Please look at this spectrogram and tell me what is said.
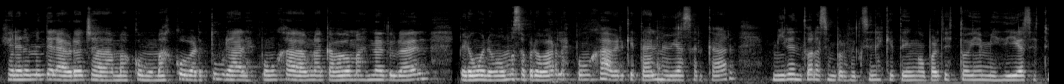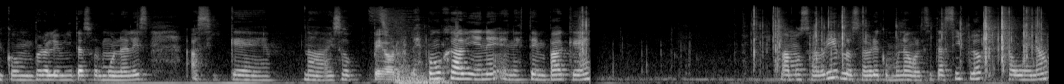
generalmente la brocha da más como más cobertura, la esponja da un acabado más natural. Pero bueno, vamos a probar la esponja, a ver qué tal, me voy a acercar. Miren todas las imperfecciones que tengo, aparte estoy en mis días, estoy con problemitas hormonales, así que nada, eso peor. La esponja viene en este empaque. Vamos a abrirlo, se abre como una bolsita Ziploc, está bueno.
